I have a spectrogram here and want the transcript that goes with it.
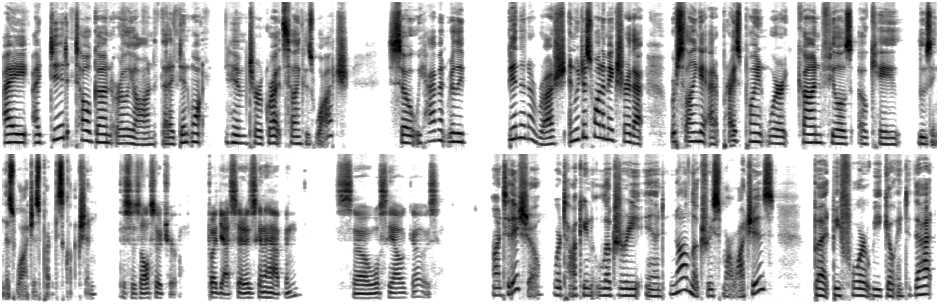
I, I did tell Gunn early on that I didn't want him to regret selling his watch, so we haven't really been in a rush, and we just want to make sure that we're selling it at a price point where Gunn feels okay losing this watch as part of his collection. This is also true. But yes, it is going to happen. So we'll see how it goes. On today's show, we're talking luxury and non luxury smartwatches. But before we go into that,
